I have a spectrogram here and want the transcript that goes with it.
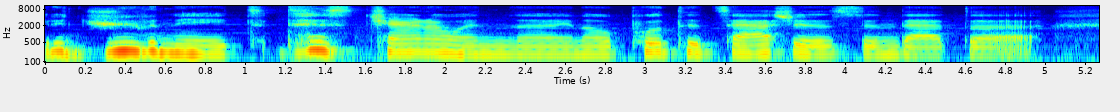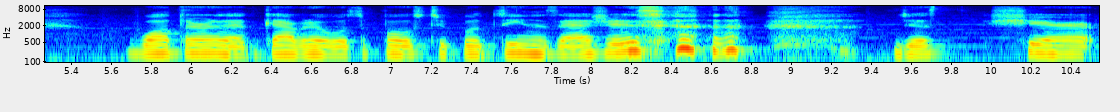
rejuvenate this channel and uh, you know put its ashes in that uh, water that Gabrielle was supposed to put Xena's ashes. Just share,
